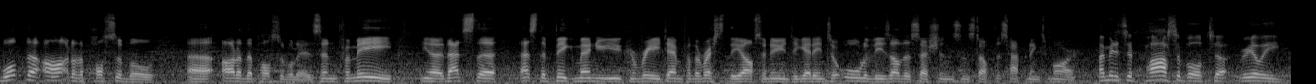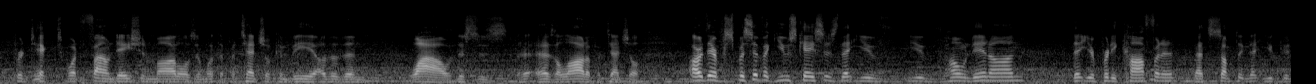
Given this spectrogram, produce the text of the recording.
what the art of the possible uh, art of the possible is. And for me, you know, that's the, that's the big menu you can read then for the rest of the afternoon to get into all of these other sessions and stuff that's happening tomorrow. I mean, it's impossible to really predict what foundation models and what the potential can be other than, wow, this is, has a lot of potential. Are there specific use cases that you've, you've honed in on that you're pretty confident that's something that you can,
